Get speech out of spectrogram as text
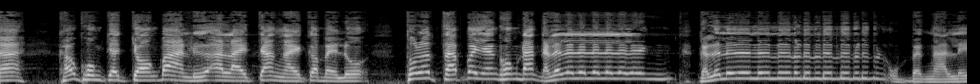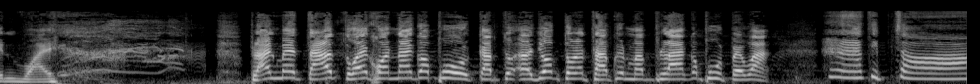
นะเขาคงจะจองบ้านหรืออะไรจ้างไงก็ไม่รู้โทรศัพท์ก็ยังคงดังกันเล่นๆกันเล่นๆโอ้เป็นงานเล่นไวพลานแม่สาวสวยคนนั้นก็พูดกับยกโทรศัพท์ขึ้นมาพลานก็พูดไปว่า ห้าสิบสอง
